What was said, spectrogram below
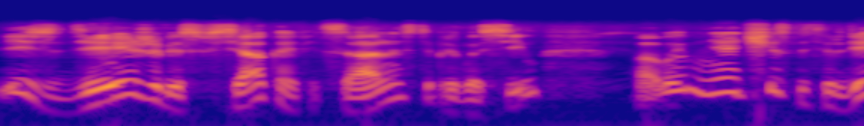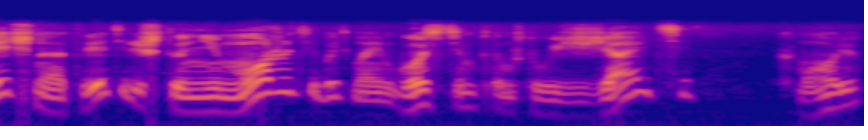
И здесь же, без всякой официальности, пригласил. А вы мне чистосердечно ответили, что не можете быть моим гостем, потому что уезжаете к морю.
